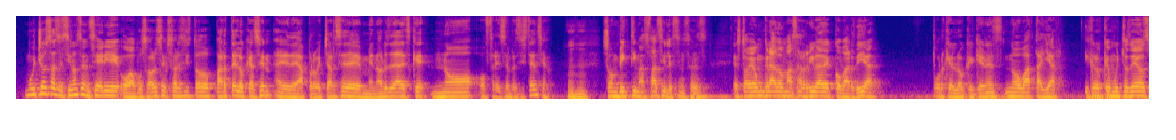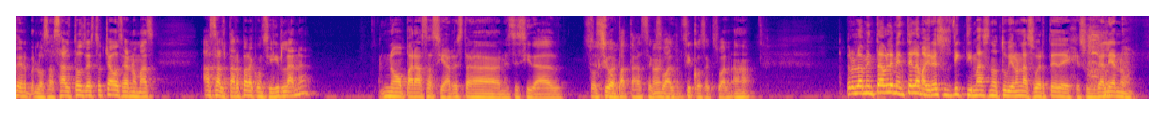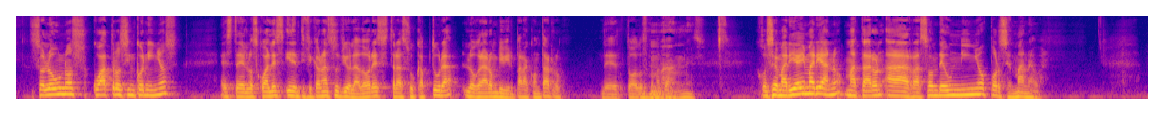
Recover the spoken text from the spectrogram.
muchos asesinos en serie o abusadores sexuales y todo, parte de lo que hacen eh, de aprovecharse de menores de edad es que no ofrecen resistencia. Son víctimas fáciles. Entonces, esto un grado más arriba de cobardía porque lo que quieren es no batallar. Y creo que muchos de ellos, eh, los asaltos de estos chavos eran nomás asaltar para conseguir lana, no para saciar esta necesidad sociópata, sexual, psicosexual. Ajá. Pero lamentablemente la mayoría de sus víctimas no tuvieron la suerte de Jesús Galeano. Solo unos cuatro o cinco niños, este, los cuales identificaron a sus violadores tras su captura, lograron vivir para contarlo, de todos los que mataron. José María y Mariano mataron a razón de un niño por semana.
